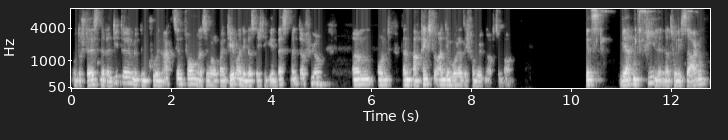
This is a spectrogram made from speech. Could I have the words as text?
Unterstellst eine Rendite mit einem coolen Aktienfonds, da sind wir auch beim Thema, nimm das richtige Investment dafür. Ähm, und dann fängst du an, dir monatlich Vermögen aufzubauen. Jetzt werden viele natürlich sagen,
